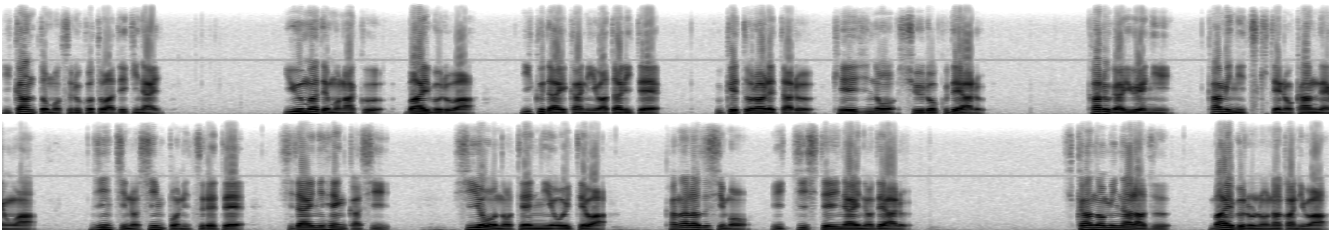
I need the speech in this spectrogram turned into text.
いかんともすることはできない。言うまでもなく、バイブルは幾代かにわたりて受け取られたる啓示の収録である。カルがゆえに、神につきての観念は、人知の進歩につれて次第に変化し、使用の点においては、必ずしも一致していないのである。鹿のみならず、バイブルの中には、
